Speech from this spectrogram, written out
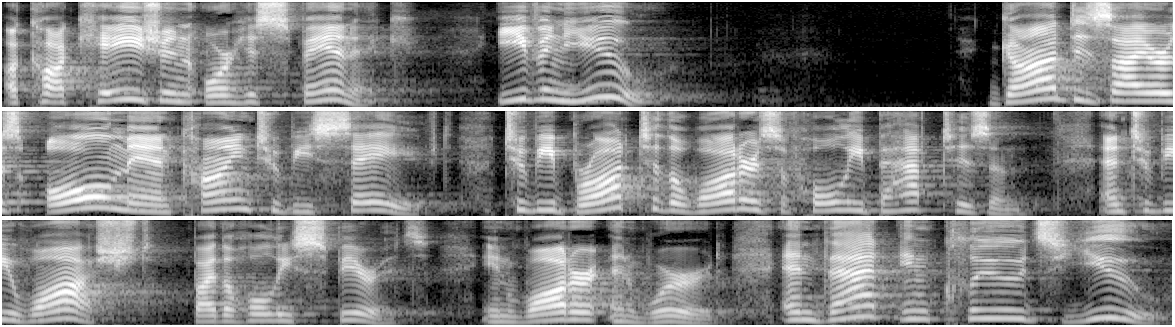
a Caucasian or Hispanic, even you. God desires all mankind to be saved, to be brought to the waters of holy baptism, and to be washed by the Holy Spirit in water and word. And that includes you.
